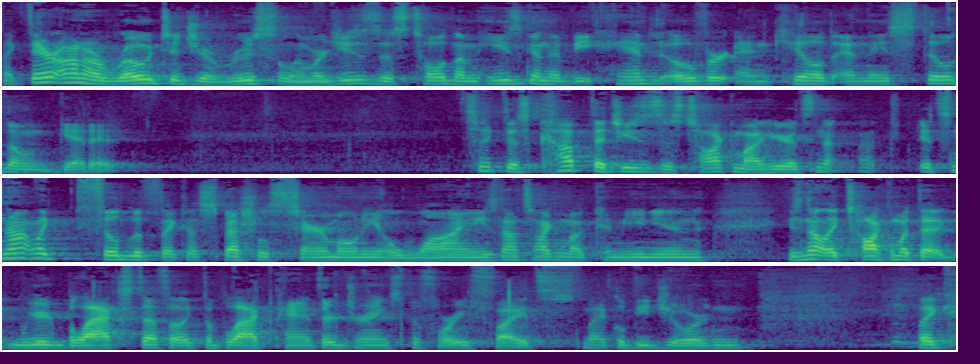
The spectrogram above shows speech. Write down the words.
Like they're on a road to Jerusalem where Jesus has told them he's going to be handed over and killed, and they still don't get it. It's like this cup that Jesus is talking about here. It's not, it's not like filled with like a special ceremonial wine. He's not talking about communion. He's not like talking about that weird black stuff that like the Black Panther drinks before he fights Michael B. Jordan. Like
